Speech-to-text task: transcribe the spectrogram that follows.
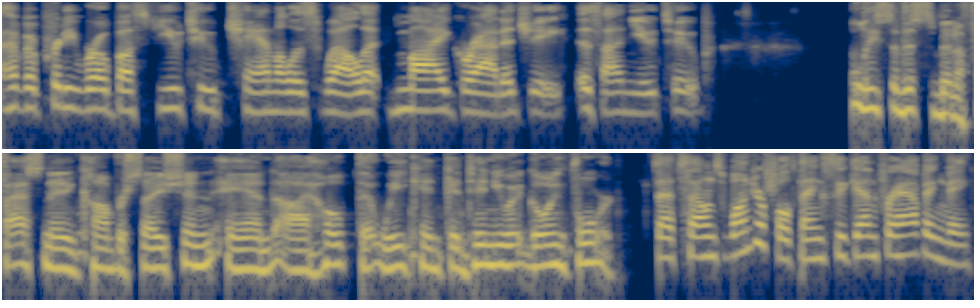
have a pretty robust YouTube channel as well at My Grategy is on YouTube. Lisa, this has been a fascinating mm-hmm. conversation, and I hope that we can continue it going forward. That sounds wonderful. Thanks again for having me.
